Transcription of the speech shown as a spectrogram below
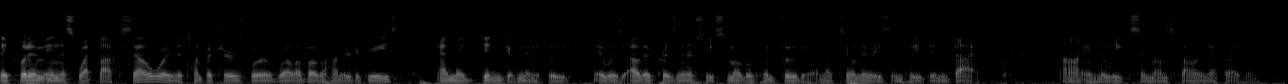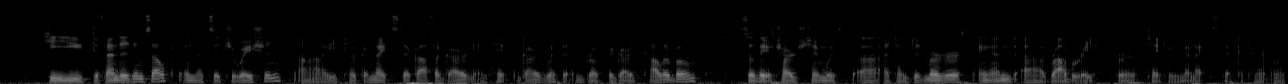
They put him in a sweatbox cell where the temperatures were well above 100 degrees, and they didn't give him any food. It was other prisoners who smuggled him food, and that's the only reason he didn't die uh, in the weeks and months following the uprising. He defended himself in that situation. Uh, he took a nightstick off a guard and hit the guard with it and broke the guard's collarbone. So they charged him with uh, attempted murder and uh, robbery for taking the nightstick, apparently.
